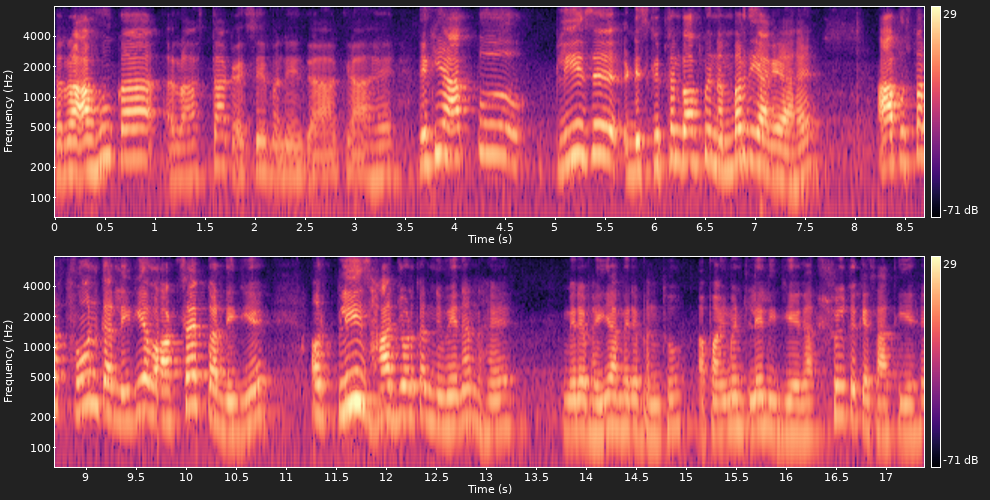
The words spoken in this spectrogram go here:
राहु का रास्ता कैसे बनेगा? क्या है? देखिए, आप प्लीज़ डिस्क्रिप्शन बॉक्स में नंबर दिया गया है। आप उस पर फ़ोन कर लीजिए व्हाट्सएप कर दीजिए और प्लीज़ हाथ जोड़कर निवेदन है। मेरे भैया, मेरे बंधु, अपॉइंटमेंट ले लीजिएगा, शुल्क के साथ ये है।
